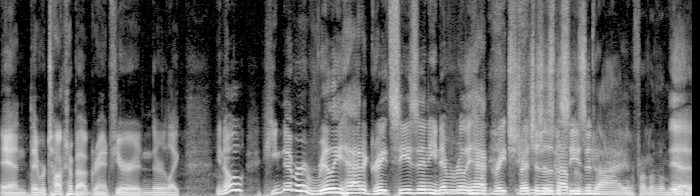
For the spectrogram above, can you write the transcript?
And they were talking about Grant Fuhr, and they're like. You know, he never really had a great season. He never really had great stretches he of the season. Guy in front of him. Yeah,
